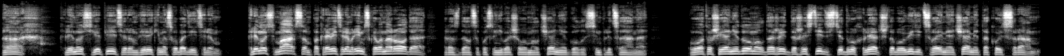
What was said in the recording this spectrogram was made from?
«Ах, Клянусь Юпитером, великим освободителем! Клянусь Марсом, покровителем римского народа!» — раздался после небольшого молчания голос Симплициана. «Вот уж я не думал дожить до 62 лет, чтобы увидеть своими очами такой срам.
